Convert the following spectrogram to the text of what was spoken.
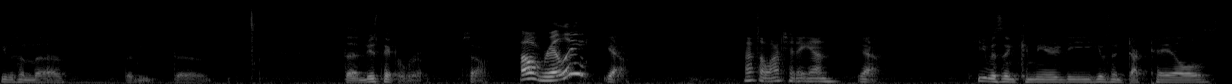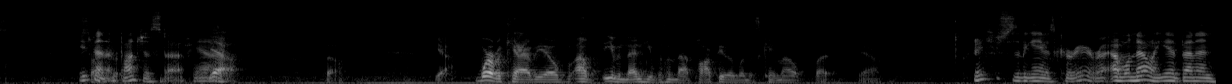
He was in the the the the newspaper room. So Oh, really? yeah, I have to watch it again. yeah, he was in Community. He was in Ducktales. He's Star been in a bunch of stuff. Yeah. Yeah. So yeah, more of a cameo. Uh, even then, he wasn't that popular when this came out. But yeah, think this was the beginning of his career, right? Oh, well, no, he had been in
